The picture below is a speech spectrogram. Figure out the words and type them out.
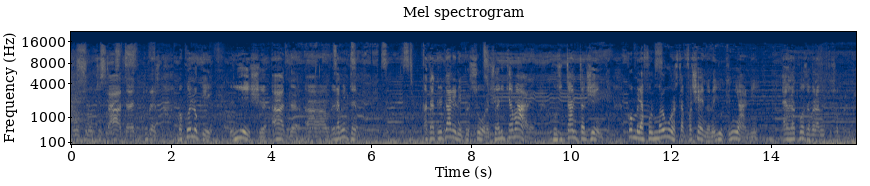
scorso non c'è stata e tutto il resto, ma quello che riesce ad a veramente ad aggregare le persone, cioè a richiamare così tanta gente come la Formula 1 sta facendo negli ultimi anni è una cosa veramente sorprendente.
